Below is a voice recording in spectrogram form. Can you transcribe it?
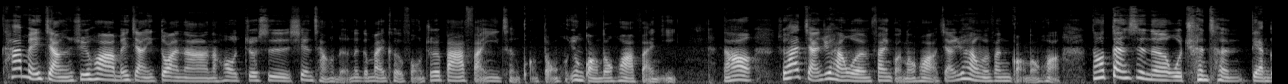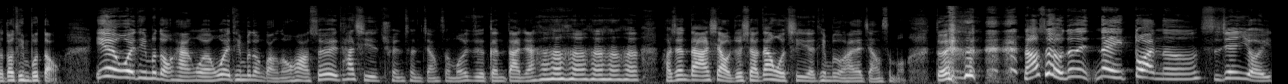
他每讲一句话，每讲一段啊，然后就是现场的那个麦克风就会把它翻译成广东，用广东话翻译。然后，所以他讲一句韩文翻译广东话，讲一句韩文翻译广东话。然后，但是呢，我全程两个都听不懂，因为我也听不懂韩文，我也听不懂广东话，所以他其实全程讲什么，我一直跟大家呵呵呵呵呵呵，好像大家笑我就笑，但我其实也听不懂他在讲什么。对，然后，所以我那那一段呢，时间有一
